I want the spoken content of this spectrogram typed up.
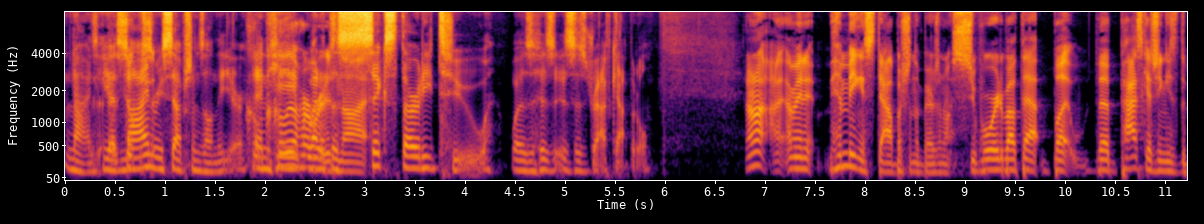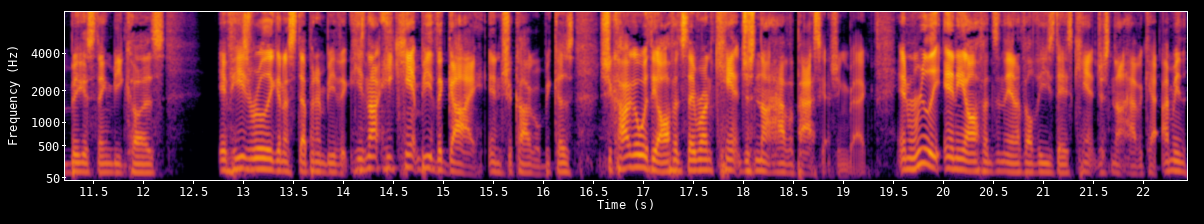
nine. He had So- nine so- receptions on the year, Khalil and he went at the six thirty two was his is his draft capital. Not, I I mean, him being established on the Bears, I'm not super worried about that. But the pass catching is the biggest thing because if he's really going to step in and be the, he's not, he can't be the guy in Chicago because Chicago with the offense they run can't just not have a pass catching back. And really, any offense in the NFL these days can't just not have a cat. I mean,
